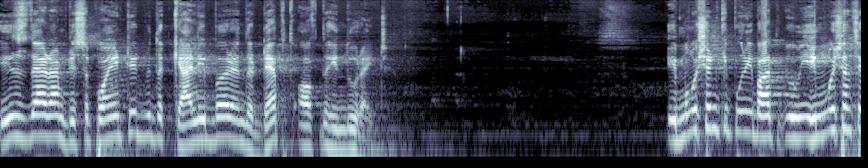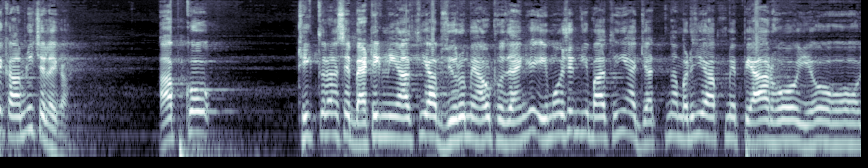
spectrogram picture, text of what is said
is that I'm disappointed with the caliber and the depth of the Hindu right. Emotion की पूरी बात इमोशन से काम नहीं चलेगा आपको ठीक तरह से बैटिंग नहीं आती आप ज़ीरो में आउट हो जाएँगे इमोशन की बात नहीं है जितना मर्ज़ी आप में प्यार हो ये हो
